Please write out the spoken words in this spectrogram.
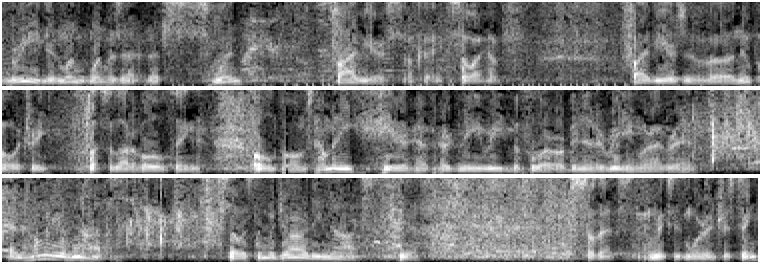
Read, and when, when was that? That's when? Five years. Five years, okay. So I have five years of uh, new poetry, plus a lot of old things, old poems. How many here have heard me read before or been at a reading where I've read? And how many have not? So it's the majority not, yes. So that makes it more interesting.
